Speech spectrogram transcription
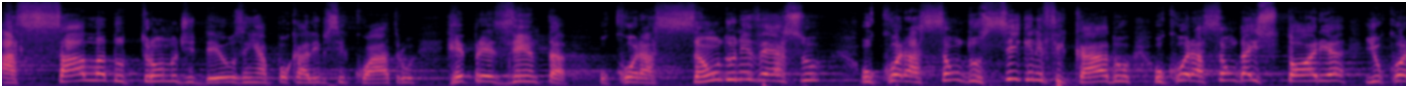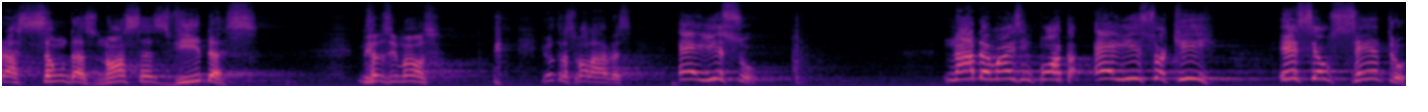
a sala do trono de Deus em Apocalipse 4 representa o coração do universo, o coração do significado, o coração da história e o coração das nossas vidas. Meus irmãos, em outras palavras, é isso. Nada mais importa, é isso aqui. Esse é o centro,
